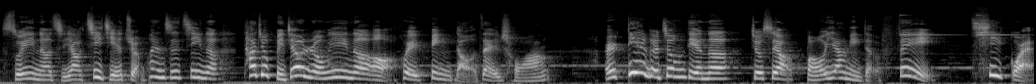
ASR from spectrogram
所以呢，只要季节转换之际呢，他就比较容易呢，哦，会病倒在床。而第二个重点呢，就是要保养你的肺、气管、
